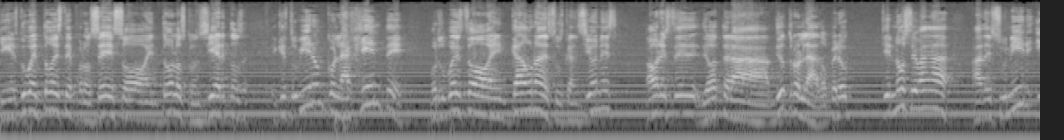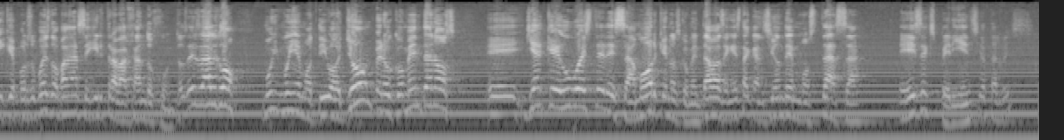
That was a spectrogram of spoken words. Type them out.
quien estuvo en todo este proceso, en todos los conciertos, que estuvieron con la gente, por supuesto, en cada una de sus canciones, ahora esté de, otra, de otro lado, pero que no se van a, desunir y que por supuesto van a seguir trabajando juntos. Es algo muy, muy emotivo. John, pero coméntanos, eh, ya que hubo este desamor que nos comentabas en esta canción de Mostaza, ¿es experiencia tal vez?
